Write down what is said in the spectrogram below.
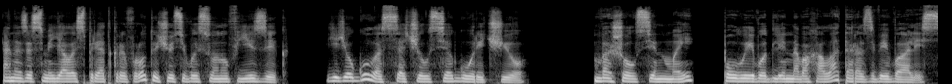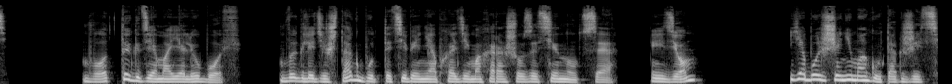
Она засмеялась, приоткрыв рот и чуть высунув язык. Ее голос сочился горечью. Вошел Син Мэй, полы его длинного халата развивались. «Вот ты где, моя любовь. Выглядишь так, будто тебе необходимо хорошо затянуться. Идем? Я больше не могу так жить.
